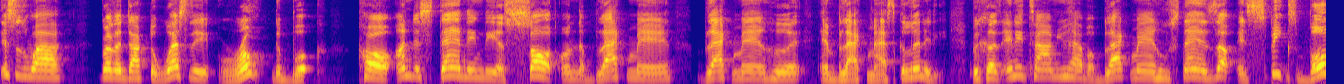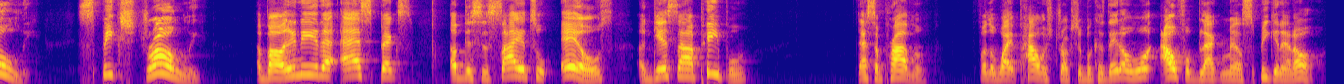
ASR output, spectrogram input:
This is why Brother Dr. Wesley wrote the book called Understanding the Assault on the Black Man, Black Manhood, and Black Masculinity. Because anytime you have a black man who stands up and speaks boldly, speaks strongly about any of the aspects of the societal ills against our people, that's a problem for the white power structure because they don't want alpha black males speaking at all.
